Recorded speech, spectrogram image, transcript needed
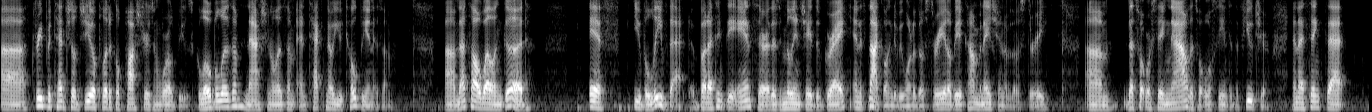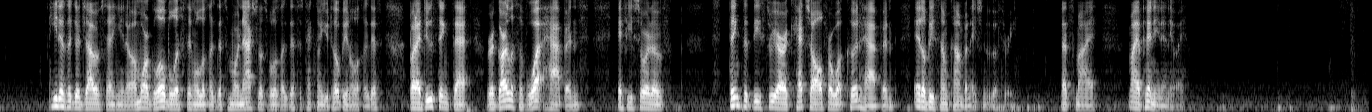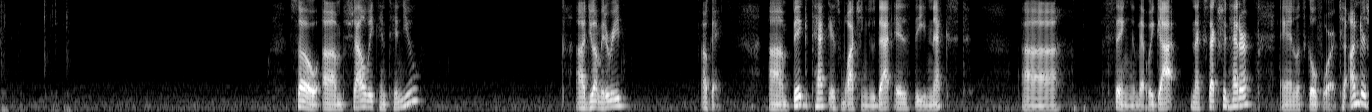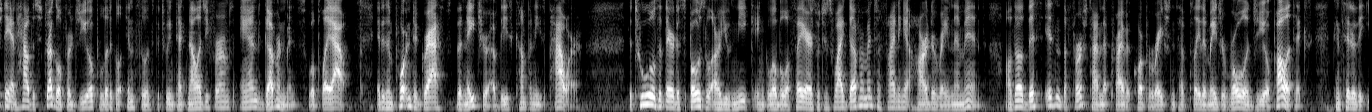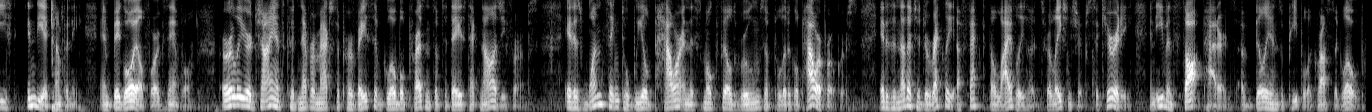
uh, three potential geopolitical postures and worldviews globalism, nationalism, and techno utopianism. Um, that's all well and good if you believe that. But I think the answer there's a million shades of gray, and it's not going to be one of those three. It'll be a combination of those three. Um, that's what we're seeing now. That's what we'll see into the future. And I think that he does a good job of saying, you know, a more globalist thing will look like this, a more nationalist will look like this, a techno utopian will look like this. But I do think that regardless of what happens, if you sort of think that these three are a catch all for what could happen, it'll be some combination of the three. That's my my opinion anyway. So, um, shall we continue? Uh, do you want me to read? Okay. Um, Big tech is watching you. That is the next uh, thing that we got. Next section header. And let's go for it. To understand how the struggle for geopolitical influence between technology firms and governments will play out, it is important to grasp the nature of these companies' power. The tools at their disposal are unique in global affairs, which is why governments are finding it hard to rein them in. Although this isn't the first time that private corporations have played a major role in geopolitics, consider the East India Company and Big Oil, for example. Earlier giants could never match the pervasive global presence of today's technology firms. It is one thing to wield power in the smoke filled rooms of political power brokers, it is another to directly affect the livelihoods, relationships, security, and even thought patterns of billions of people across the globe.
